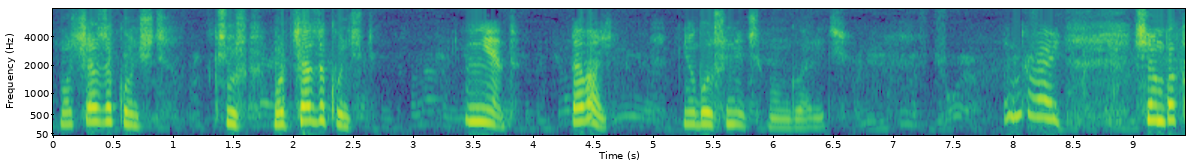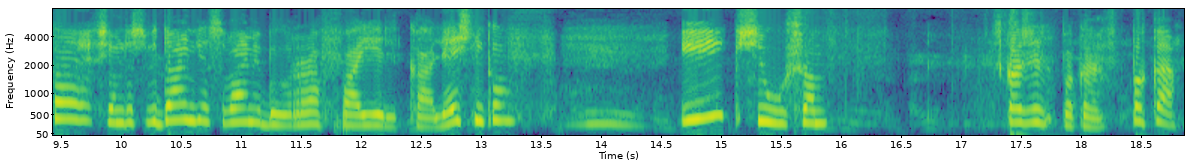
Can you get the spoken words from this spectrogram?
Может сейчас закончить? Ксюш, может сейчас закончить? Нет. Давай. Мне больше нечего говорить. Давай. Всем пока, всем до свидания. С вами был Рафаэль Колесников и Ксюша. Скажи пока. Пока.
